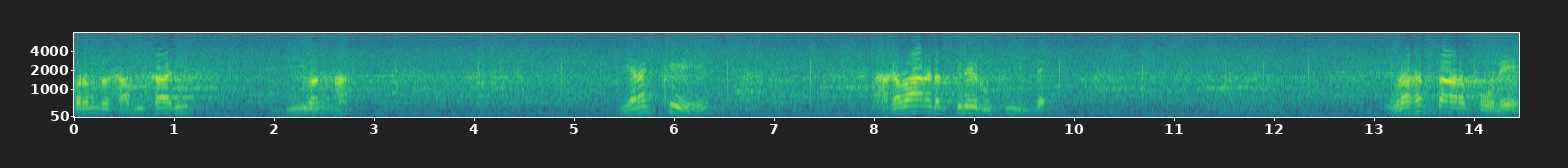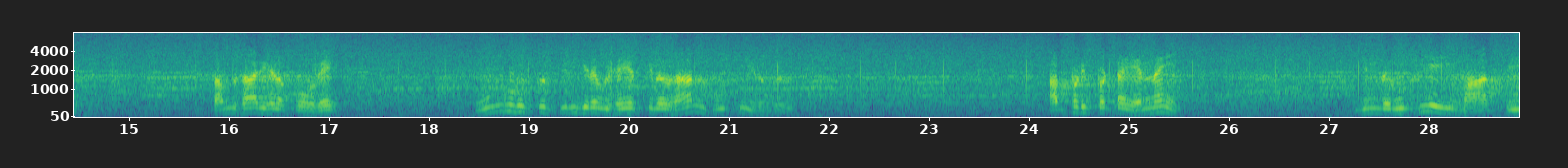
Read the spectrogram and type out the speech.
பிறந்த சம்சாரி ஜீவன் நான். எனக்கு பகவானிடத்திலே ருச்சி இல்லை. உலகத்தாரைப் போலே சம்சாரிகளைப் போலே உங்குடுத்து திரிகிற விஷயத்தில்தான் பூச்சி இருந்தது. அப்படிப்பட்ட என்னை இந்த ருச்சியை மாற்றி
